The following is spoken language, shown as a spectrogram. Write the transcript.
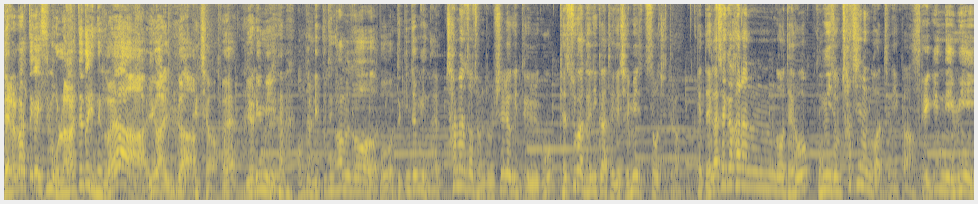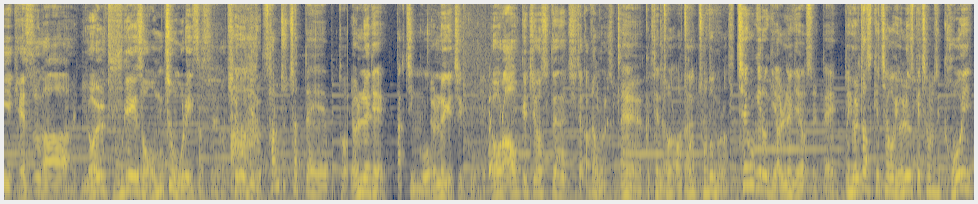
내려갈 때가 있으면 올라갈 때도 있는 거야 이거 아닙니까 그쵸. 네? 여림이 아무튼 리프팅 하면서 뭐 느낀 점이 있나요? 차면서 점점 실력이 늘고 개수가 느니까 되게 재밌어지더라고. 내가 생각하는 거대로 공이 좀 차지는 것 같으니까. 백이님이 이 개수가 12개에서 엄청 오래 있었어요 최고 기록 3주차 때부터 14개 딱 찍고. 음, 14개 찍고 19개 찍었을 때는 진짜 깜짝 놀랐습니다 네, 그땐 저, 어, 저, 네. 저도 놀랐어요. 최고 기록이 14개였을 때, 또 15개 차고 16개 차면서 거의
